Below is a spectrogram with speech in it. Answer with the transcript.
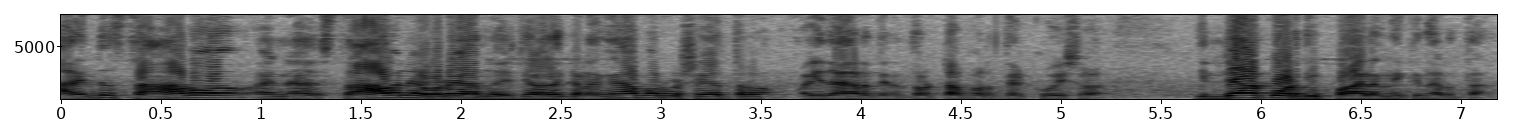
അതിന്റെ സ്ഥാപകം പിന്നെ സ്ഥാപനം എവിടെയാണെന്ന് വെച്ചാൽ അത് കിടങ്ങാമ്പറവ് ക്ഷേത്രം മൈതാനത്തിന് തൊട്ടപ്പുറത്തെ തെക്ക് ജില്ലാ കോടതി പാലം നിൽക്കുന്നിടത്താണ്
